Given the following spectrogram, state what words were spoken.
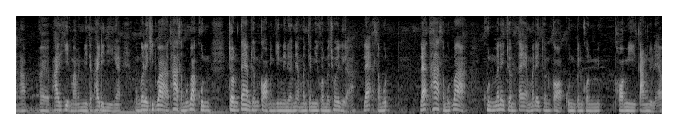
นะครับเออไพ่ที่หยิบมามันมีแต่ไพ่ดีๆไงผมก็เลยคิดว่าถ้าสมมุติว่าคุณจนแต้มจนกรอบจริงๆในเดือนเนี้ยมันจะมีคนมาช่วยเหลือ และสมมติ และถ้าสมมุติว่าคุณไม่ได้จนแต้มไม่ได้จนกรอบ คุณเป็นคนพอมีตังค์อยู่แล้ว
